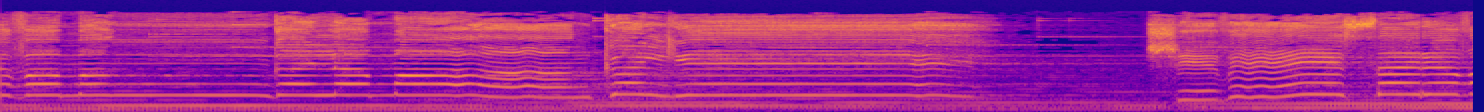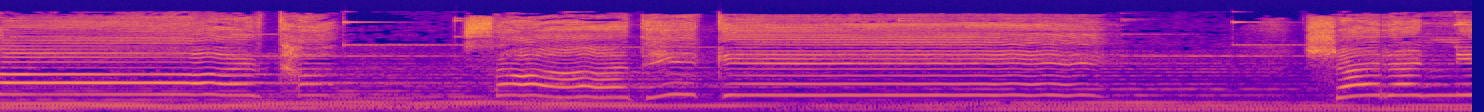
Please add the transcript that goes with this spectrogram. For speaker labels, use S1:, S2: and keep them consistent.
S1: सर्वमङ्गलमाङ्गल्ये शिवे साधिके शरण्ये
